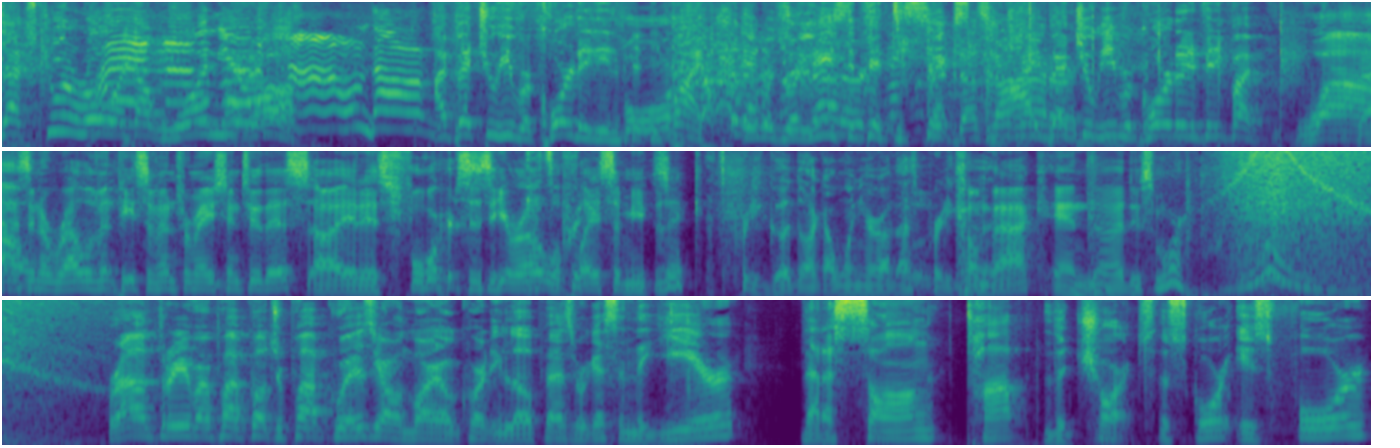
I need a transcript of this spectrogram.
That's two in a row. I got one year off. Hound dog. I bet you he recorded it in 55. It was doesn't released in 56. That does not I bet you he recorded it in 55. Wow. That is an irrelevant piece of information to this. Uh, it is four to zero. That's we'll pretty- play some music. That's pretty good, though. I got one year off. That's pretty good. Come back and uh, do some more. Round three of our pop culture pop quiz. You're on with Mario and Courtney Lopez. We're guessing the year that a song topped the charts. The score is four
